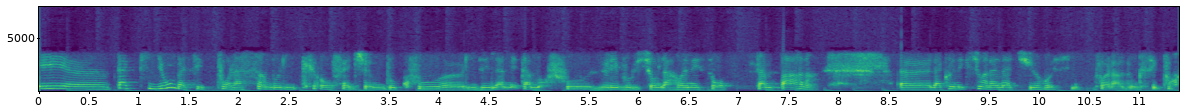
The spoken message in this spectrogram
Et euh, Papillon, bah, c'est pour la symbolique en fait. J'aime beaucoup euh, l'idée de la métamorphose, de l'évolution, de la renaissance. Ça me parle. Euh, la connexion à la nature aussi. Voilà, donc c'est pour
